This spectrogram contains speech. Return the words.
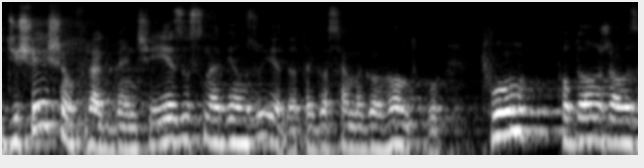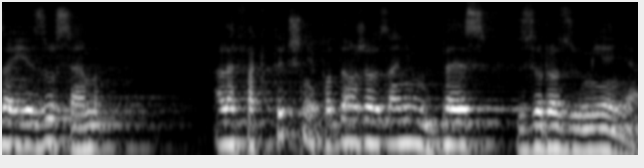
W dzisiejszym fragmencie Jezus nawiązuje do tego samego wątku. Tłum podążał za Jezusem, ale faktycznie podążał za nim bez zrozumienia.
